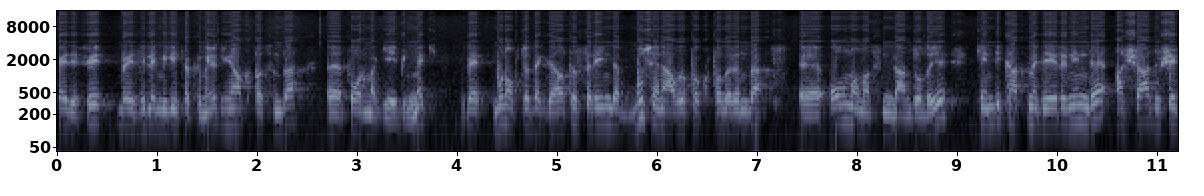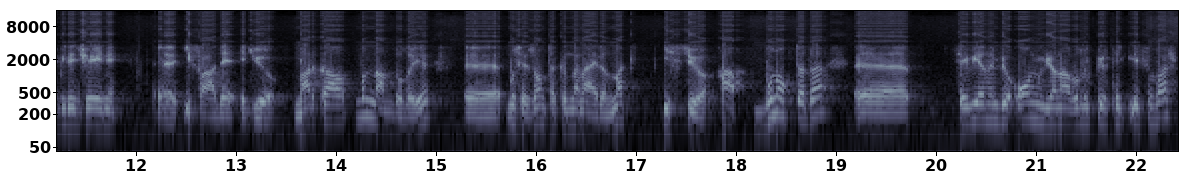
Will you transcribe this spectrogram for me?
hedefi Brezilya milli takımıyla Dünya Kupası'nda e, forma giyebilmek. Ve bu noktada Galatasaray'ın da bu sene Avrupa kupalarında e, olmamasından dolayı kendi katma değerinin de aşağı düşebileceğini e, ifade ediyor. Marka bundan dolayı e, bu sezon takımdan ayrılmak istiyor. Ha bu noktada e, Sevilla'nın bir 10 milyon avroluk bir teklifi var.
